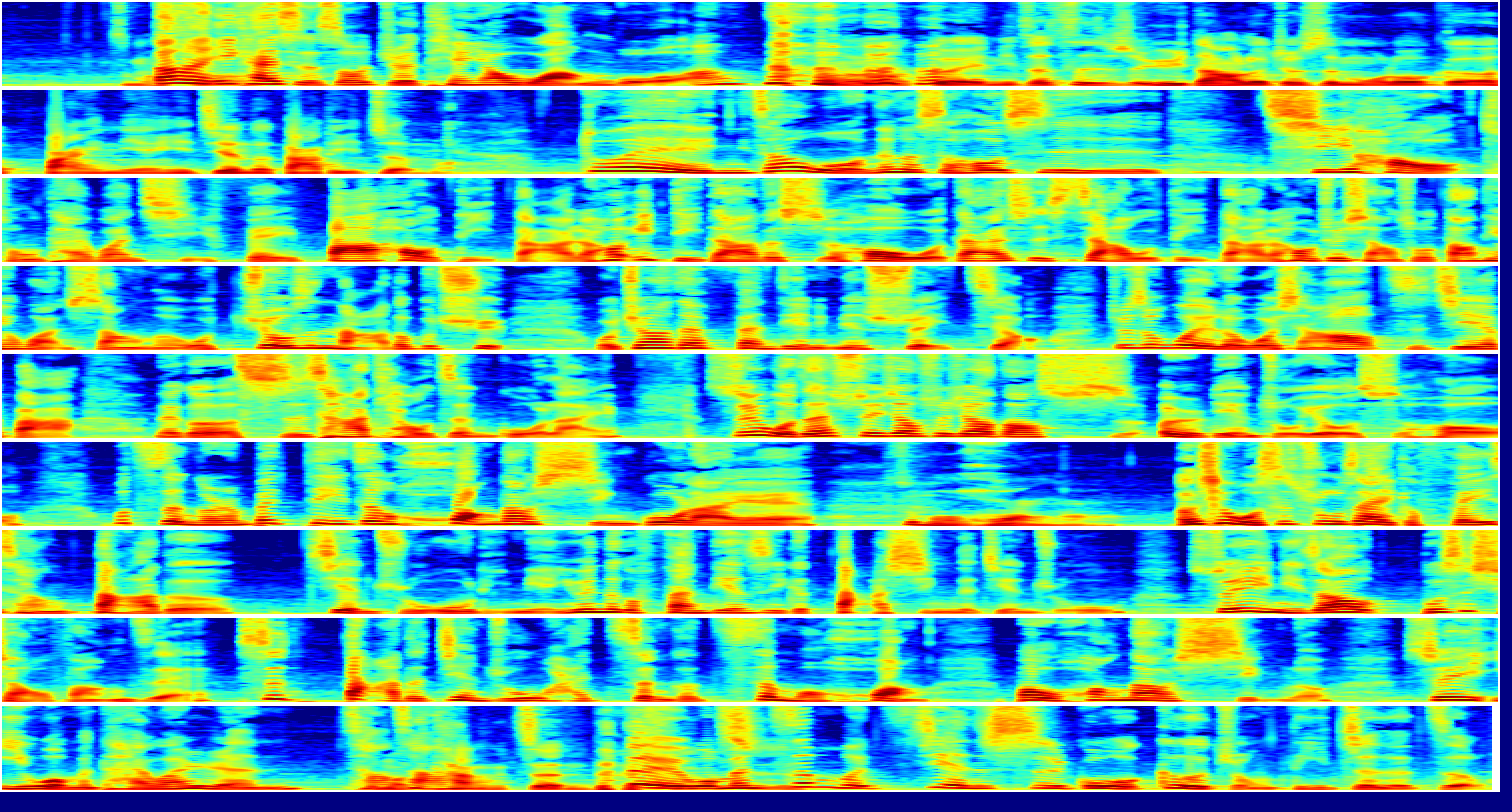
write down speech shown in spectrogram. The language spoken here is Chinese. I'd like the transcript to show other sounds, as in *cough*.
当然一开始的时候觉得天要亡我啊。嗯，对，你这次是遇到了就是摩洛哥百年一见的大地震嘛？对，你知道我那个时候是七号从台湾起飞，八号抵达，然后一抵达的时候，我大概是下午抵达，然后我就想说，当天晚上呢，我就是哪都不去，我就要在饭店里面睡觉，就是为了我想要直接把那个时差调整过来，所以我在睡觉睡觉到十二点左右的时候，我整个人被地震晃到醒过来，哎，这么晃啊！而且我是住在一个非常大的。建筑物里面，因为那个饭店是一个大型的建筑物，所以你知道不是小房子诶，是大的建筑物，还整个这么晃，把我晃到醒了。所以以我们台湾人常常抗震的，对我们这么见识过各种地震的这种，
